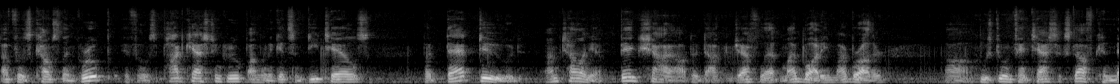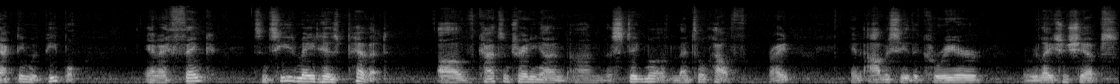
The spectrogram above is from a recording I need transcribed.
if it was counseling group, if it was a podcasting group, I'm going to get some details. But that dude I'm telling you, big shout out to Dr. Jeff Lip, my buddy, my brother, uh, who's doing fantastic stuff connecting with people. And I think since he's made his pivot of concentrating on, on the stigma of mental health, right? And obviously the career, the relationships,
